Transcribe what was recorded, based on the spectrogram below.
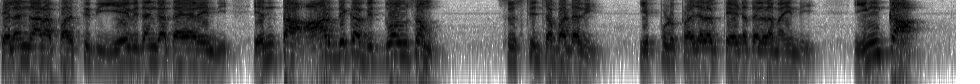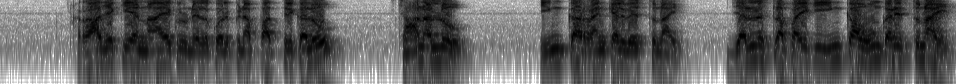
తెలంగాణ పరిస్థితి ఏ విధంగా తయారైంది? ఎంత ఆర్థిక విధ్వంసం సృష్టించబడ్డది. ఇప్పుడు ప్రజలకు తేటతెల్లమైంది ఇంకా రాజకీయ నాయకులు నెలకొల్పిన పత్రికలు ఛానళ్ళు ఇంకా రంకెలు వేస్తున్నాయి. జర్నలిస్టులపైకి ఇంకా హుంకరిస్తున్నాయి.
